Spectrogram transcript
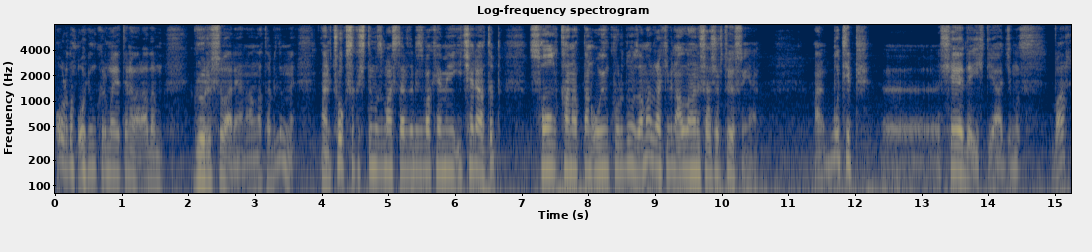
Orada oyun kurma yeteneği var. Adam görüsü var yani anlatabildim mi? Hani çok sıkıştığımız maçlarda biz Vakeme'yi içeri atıp sol kanattan oyun kurduğun zaman rakibin Allah'ını şaşırtıyorsun yani. Hani bu tip e, şeye de ihtiyacımız var.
